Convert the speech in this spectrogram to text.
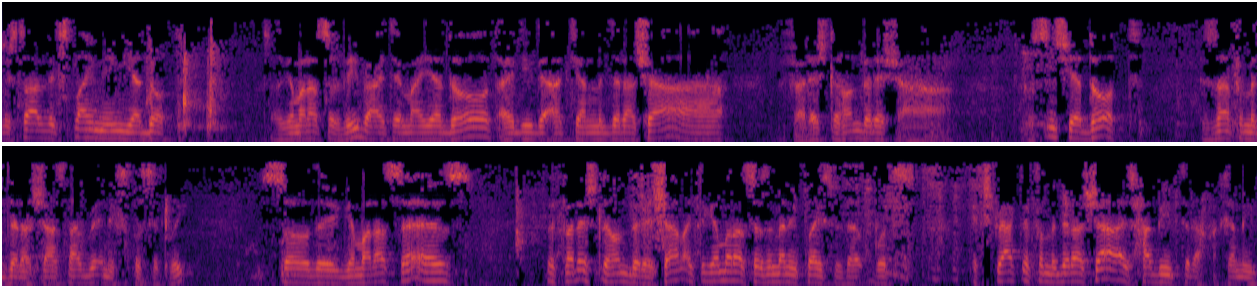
we started explaining Yadot. So the Gemara says, "V'iba'ite ma'yadot aydi de'atyan midrasha faresh lehon beresha." Since yadot is not from midrasha, it's not written explicitly. So the Gemara says, "Faresh lehon beresha," like the Gemara says in many places that what's extracted from midrasha is habib hachamim.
